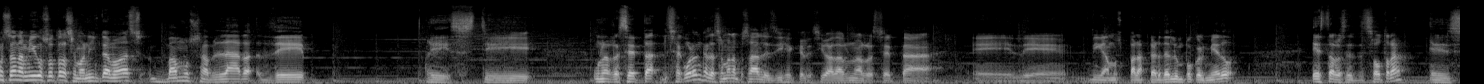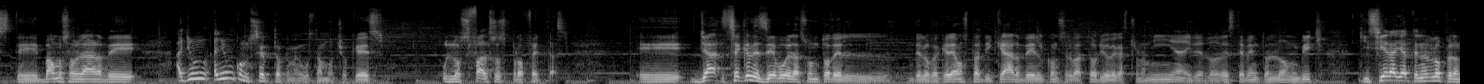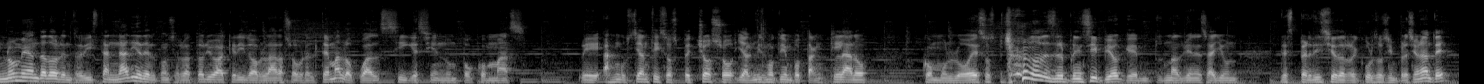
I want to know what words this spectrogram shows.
¿Cómo están amigos? Otra semanita más. Vamos a hablar de este una receta. ¿Se acuerdan que la semana pasada les dije que les iba a dar una receta eh, de, digamos, para perderle un poco el miedo? Esta receta es otra. Este, vamos a hablar de... Hay un, hay un concepto que me gusta mucho, que es los falsos profetas. Eh, ya sé que les debo el asunto de lo que queríamos platicar del Conservatorio de Gastronomía y de lo de este evento en Long Beach. Quisiera ya tenerlo, pero no me han dado la entrevista. Nadie del conservatorio ha querido hablar sobre el tema, lo cual sigue siendo un poco más eh, angustiante y sospechoso y al mismo tiempo tan claro como lo he sospechado desde el principio, que pues, más bien es ahí un desperdicio de recursos impresionante.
